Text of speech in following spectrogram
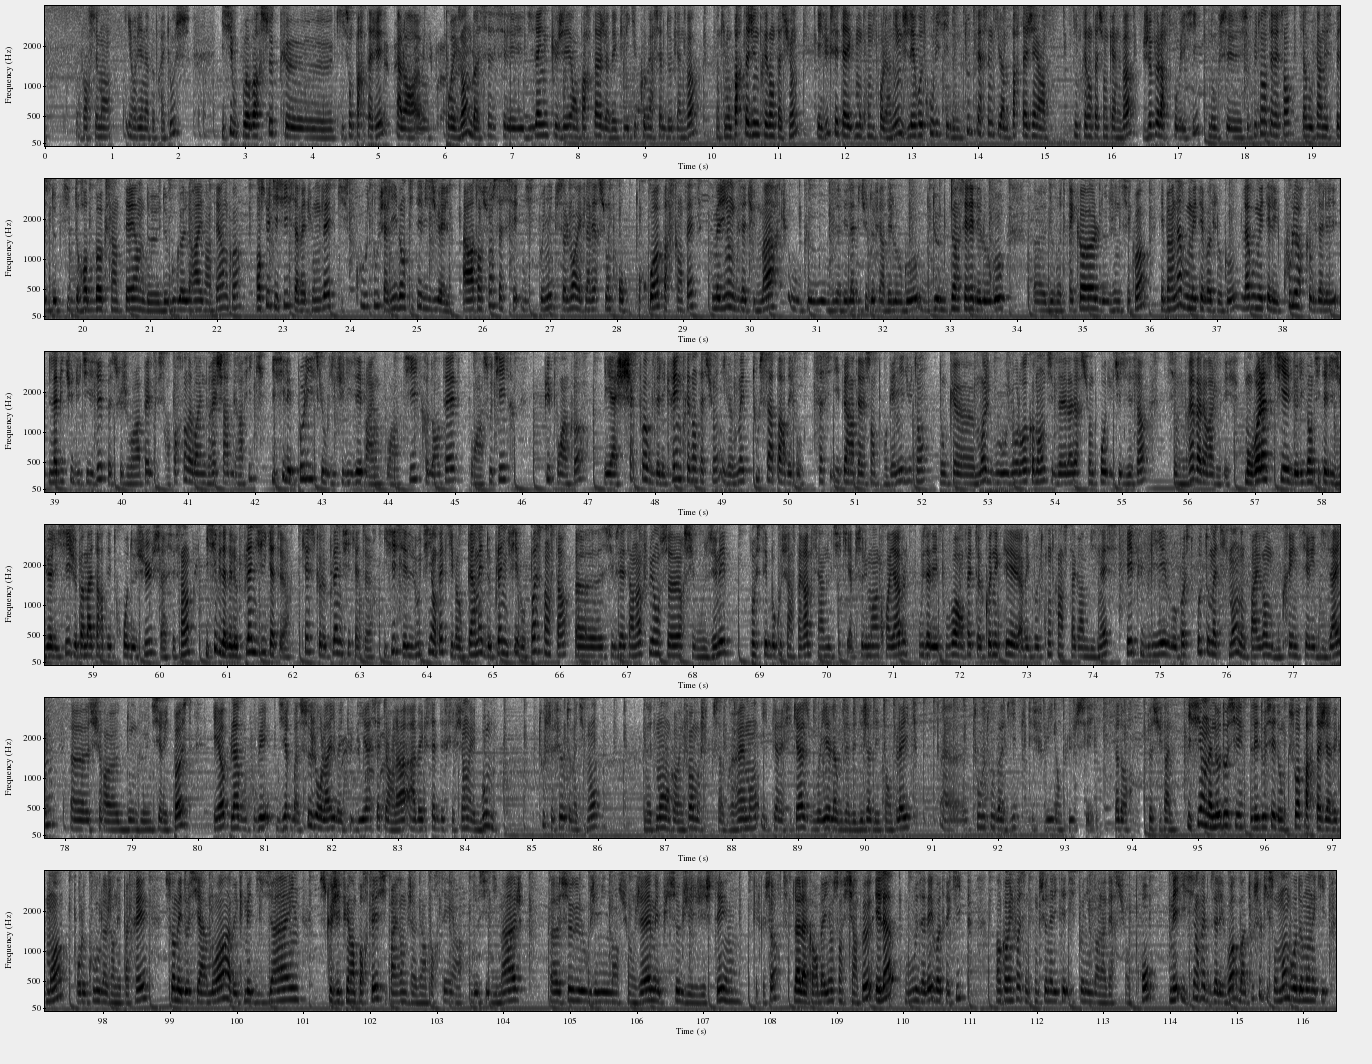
forcément ils reviennent à peu près tous. Ici, vous pouvez avoir ceux que, qui sont partagés. Alors, pour exemple, bah, c'est les designs que j'ai en partage avec l'équipe commerciale de Canva. Donc, ils m'ont partagé une présentation. Et vu que c'était avec mon compte ProLearning, je les retrouve ici. Donc, toute personne qui va me partager un une présentation Canva, je peux la retrouver ici, donc c'est plutôt intéressant, ça vous fait un espèce de petit Dropbox interne, de, Google Drive interne quoi. Ensuite ici, ça va être l'onglet qui se touche à l'identité visuelle. Alors attention, ça c'est disponible seulement avec la version Pro. Pourquoi? Parce qu'en fait, imaginons que vous êtes une marque ou que vous avez l'habitude de faire des logos, d'insérer des logos euh, de votre école, de je ne sais quoi, et bien là vous mettez votre logo, là vous mettez les couleurs que vous avez l'habitude d'utiliser, parce que je vous rappelle que c'est important d'avoir une vraie charte graphique. Ici les polices que vous utilisez par exemple pour un titre d'en-tête, pour un sous-titre, pour un corps. Et à chaque fois que vous allez créer une présentation, il va vous mettre tout ça par défaut. Ça, c'est hyper intéressant pour gagner du temps. Donc euh, moi, je vous, le recommande, si vous avez la version pro, d'utiliser ça. C'est une vraie valeur ajoutée. Bon, voilà ce qui est de l'identité visuelle ici. Je ne vais pas m'attarder trop dessus, c'est assez simple. Ici, vous avez le planificateur. Qu'est-ce que le planificateur? Ici, c'est l'outil en fait qui va vous permettre de planifier vos posts Insta. Euh, si vous êtes un influenceur, si vous aimez poster beaucoup sur Instagram, c'est un outil qui est absolument incroyable. Vous allez pouvoir en fait connecter avec votre compte Instagram Business et publier vos posts automatiquement. Par exemple, vous créez une série de design euh, sur euh, une série de posts et hop là vous pouvez dire bah, ce jour-là il va être publié à cette heure-là avec cette description et boum, tout se fait automatiquement. Honnêtement, encore une fois, moi je trouve ça vraiment hyper efficace. Vous voyez, là vous avez déjà des templates, euh, tout, tout va vite, tout est fluide en plus, et j'adore, je suis fan. Ici on a nos dossiers. Les dossiers donc soit partagés avec moi, pour le coup là j'en ai pas créé, soit mes dossiers à moi, avec mes designs, ce que j'ai pu importer, si par exemple j'avais importé un dossier d'image, euh, ceux où j'ai mis une mention j'aime, et puis ceux que j'ai jetés, hein, en quelque sorte. Là la corbeille on s'en fiche un peu, et là vous avez votre équipe encore une fois, c'est une fonctionnalité disponible dans la version Pro. Mais ici, en fait, vous allez voir bah, tous ceux qui sont membres de mon équipe.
